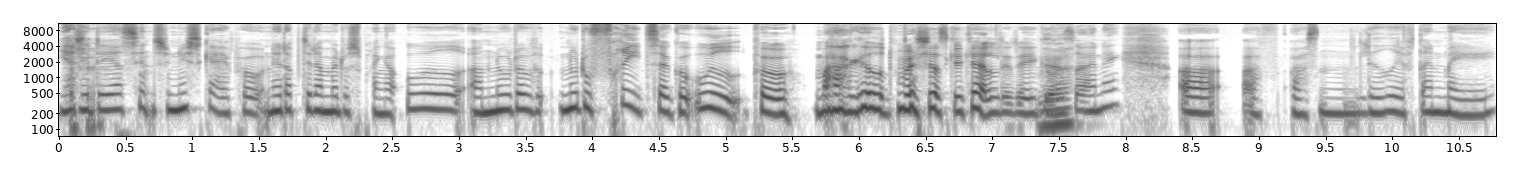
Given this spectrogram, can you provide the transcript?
Ja, det Altså- er det, jeg er sindssygt nysgerrig på. Netop det der med, at du springer ud, og nu er du, nu er du fri til at gå ud på markedet, hvis jeg skal kalde det det i Ja. ikke? Og, og, og sådan lede efter en mage.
